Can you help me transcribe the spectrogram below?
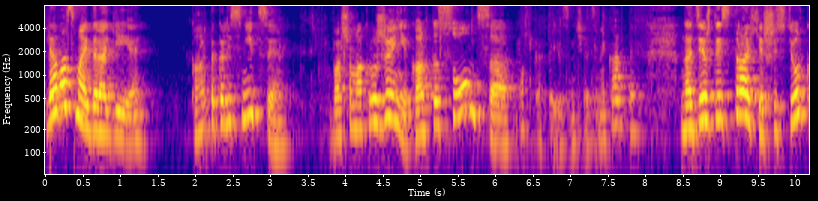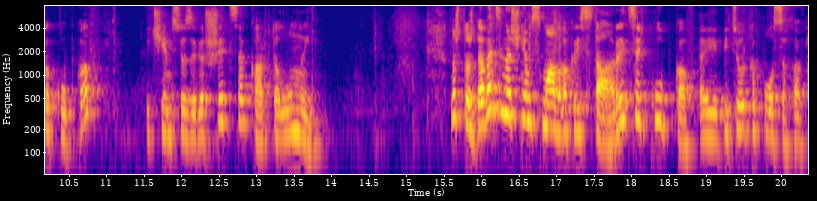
Для вас, мои дорогие, карта колесницы в вашем окружении. Карта Солнца. Ох, какая замечательная карта. Надежды и страхи. Шестерка кубков. И чем все завершится? Карта Луны. Ну что ж, давайте начнем с малого креста. Рыцарь кубков и пятерка посохов.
